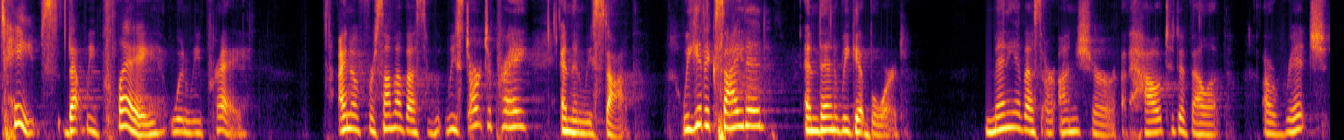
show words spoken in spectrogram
tapes that we play when we pray. I know for some of us, we start to pray and then we stop. We get excited and then we get bored. Many of us are unsure of how to develop a rich,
